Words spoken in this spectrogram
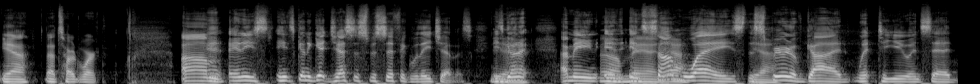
Yeah, that's hard work. Um, and, and he's he's going to get just as specific with each of us. He's Yeah. going to. I mean, Oh, in, in some yeah. ways, the Yeah. Spirit of God went to you and said,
